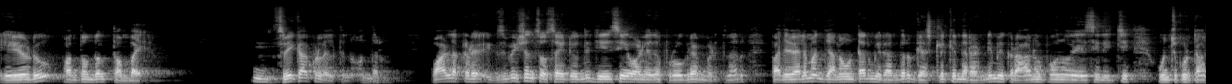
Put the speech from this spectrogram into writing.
ఏడు పంతొమ్మిది వందల తొంభై. శ్రీకాకుళం వెళ్తున్నాం అందరం. వాళ్ళు అక్కడ ఎగ్జిబిషన్ సొసైటీ ఉంది జేసీ వాళ్ళు ఏదో ప్రోగ్రామ్ పెడుతున్నారు. పదివేల మంది జనం ఉంటారు మీరు అందరూ గెస్ట్ల కింద రండి మీకు రాను పోను ఏసీలు ఇచ్చి ఉంచుకుంటాం.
